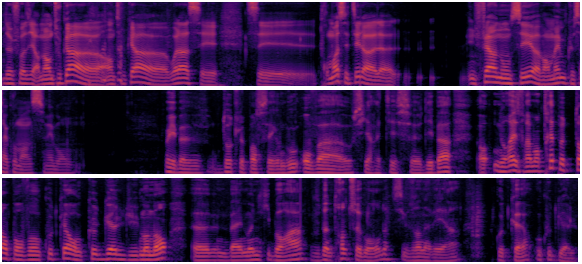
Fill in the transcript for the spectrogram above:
de, choisir. Mais en tout cas, euh, en tout cas voilà, c'est, pour moi, c'était la, une fait annoncée avant même que ça commence. Mais bon, oui, bah, d'autres le pensaient comme vous. On va aussi arrêter ce débat. il nous reste vraiment très peu de temps pour vos coups de cœur ou coups de gueule du moment. Euh, bah, Monique Iborra, je vous donne 30 secondes si vous en avez un. Coup de cœur ou coup de gueule.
